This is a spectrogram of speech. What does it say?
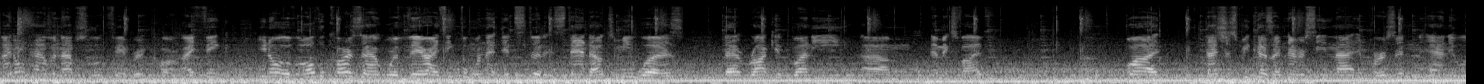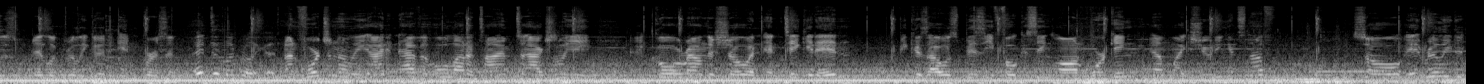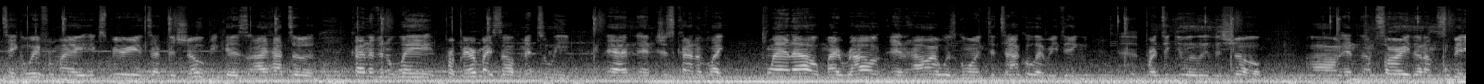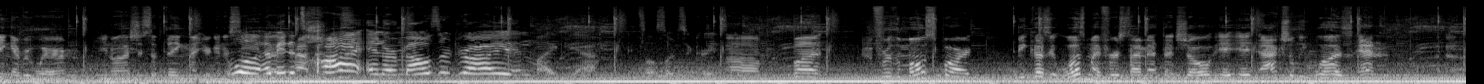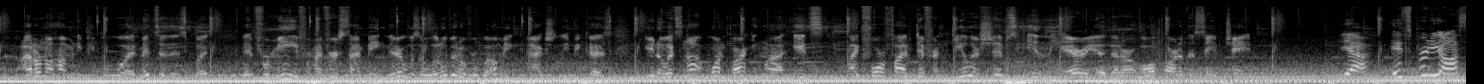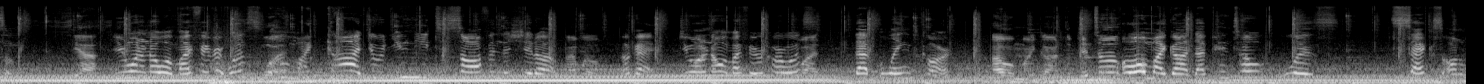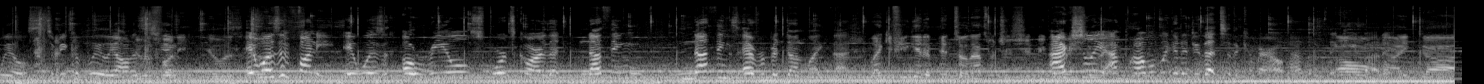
I don't have an absolute favorite car. I think, you know, of all the cars that were there, I think the one that did stood, stand out to me was that Rocket Bunny um, MX-5. But that's just because I've never seen that in person, and it was it looked really good in person. It did look really good. Unfortunately, I didn't have a whole lot of time to actually go around the show and, and take it in because I was busy focusing on working and like shooting and stuff. It really did take away from my experience at the show because I had to kind of in a way prepare myself mentally and and just kind of like plan out my route and how I was going to tackle everything, uh, particularly the show. Uh, and I'm sorry that I'm spitting everywhere. You know, that's just a thing that you're gonna see. Well, I mean, it's happens. hot and our mouths are dry and like, yeah, it's all sorts of crazy. Um, but for the most part, because it was my first time at that show, it, it actually was, and I don't know how many people will admit to this, but it, for me, for my first time being there, it was a little bit overwhelming actually because you know it's not one parking lot; it's like four or five different dealerships in the area that are all part of the same chain. Yeah, it's pretty awesome. Yeah, You want to know what my favorite was? What? Oh my god, dude, you need to soften this shit up. I will. Okay, do you want to know what my favorite car was? What? That blinked car. Oh my God, the Pinto. Oh my god, that Pinto was sex on wheels. To be completely It honest, was with you. funny. It was. It wasn't funny. It was a real sports car that nothing, nothing's ever been done like that. Like if you get a Pinto, that's what you should be doing. Actually. I'm probably gonna do that to the Camaro now that I'm thinking Oh about my it. god.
